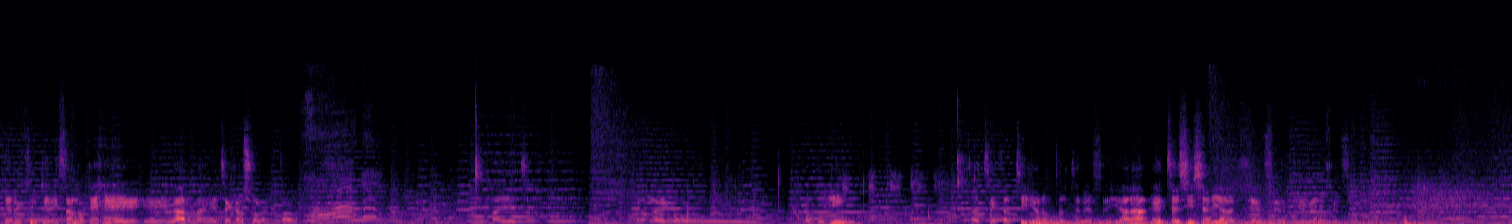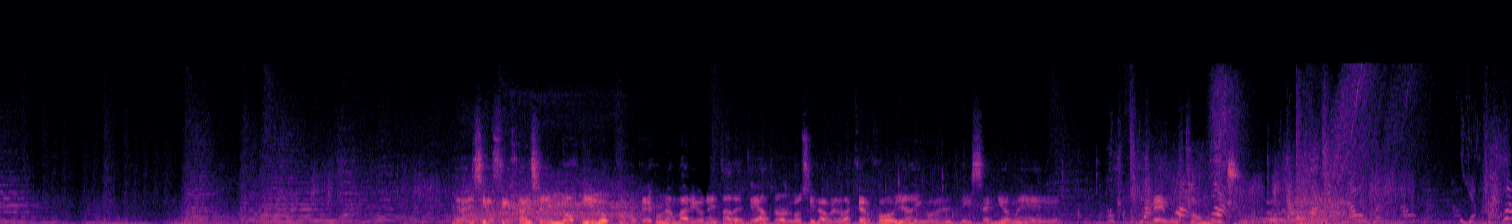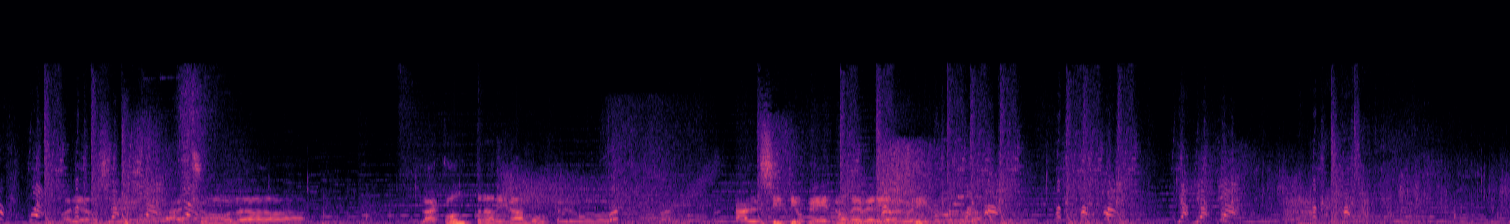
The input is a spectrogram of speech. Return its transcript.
Tienes que utilizar lo que es eh, el arma, en este caso la espada. Ahí está. Rey con un capullín. Este castillo nos pertenece. Y ahora este sí sería el jefe, el primer jefe. Y ahí si os fijáis en los hilos, como que es una marioneta de teatro o algo así. La verdad es que el juego, ya digo, el diseño me, me gustó mucho, la verdad. Vaya, se ha hecho la, la contra, digamos, pero al sitio que no debería de verdad.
